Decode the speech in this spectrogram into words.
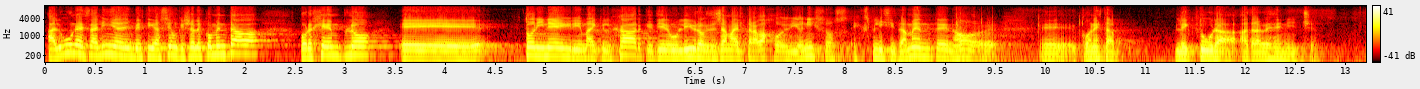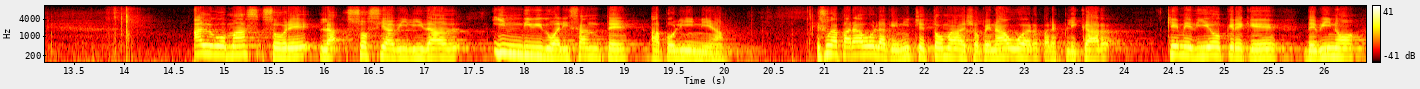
Algunas de esas líneas de investigación que yo les comentaba, por ejemplo, eh, Tony Negri y Michael Hart, que tienen un libro que se llama El trabajo de Dionisos, explícitamente, eh, eh, con esta lectura a través de Nietzsche. Algo más sobre la sociabilidad individualizante apolínea. Es una parábola que Nietzsche toma de Schopenhauer para explicar qué mediocre que devino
